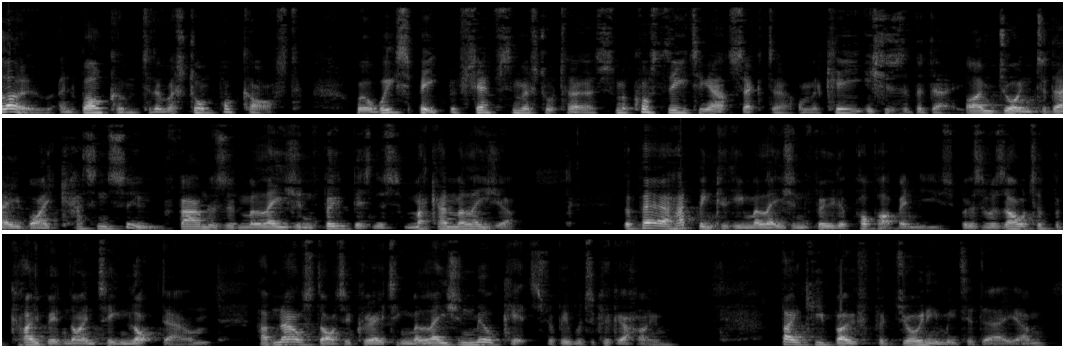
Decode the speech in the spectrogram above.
Hello and welcome to the Restaurant Podcast, where we speak with chefs and restaurateurs from across the eating out sector on the key issues of the day. I'm joined today by Kat and Sue, founders of Malaysian food business Makan Malaysia. The pair had been cooking Malaysian food at pop up venues, but as a result of the COVID 19 lockdown, have now started creating Malaysian meal kits for people to cook at home. Thank you both for joining me today. Um,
